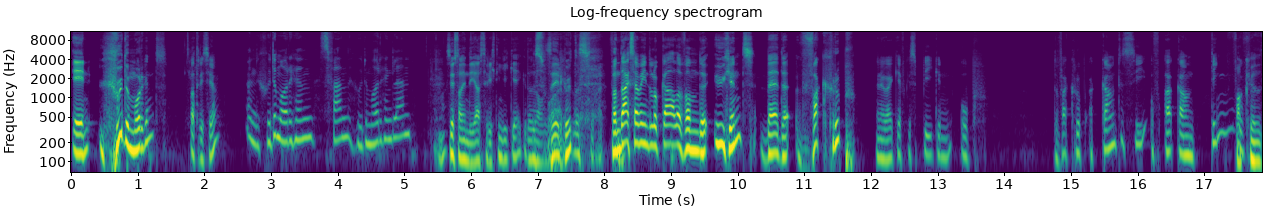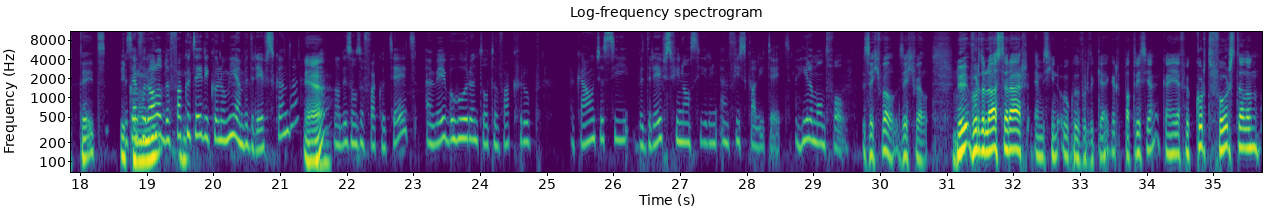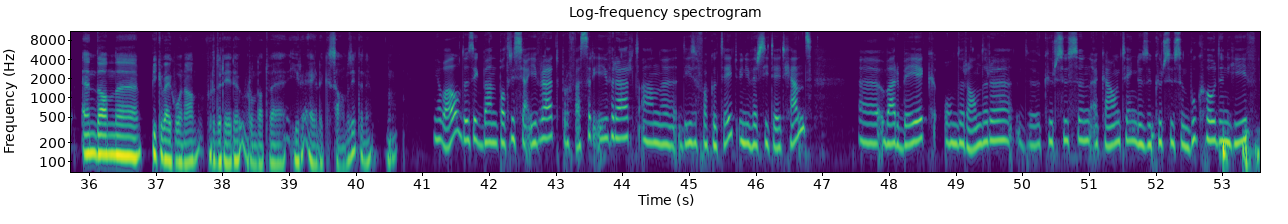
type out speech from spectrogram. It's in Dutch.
Een goedemorgen, Patricia. Een goedemorgen, Sven. Goedemorgen, Glenn. Ze heeft al in de juiste richting gekeken, dat is, Dat al zeer goed. Vandaag zijn we in de lokalen van de UGent bij de vakgroep. En dan ga ik even spieken op de vakgroep Accountancy of Accounting. Faculteit We zijn Economie. vooral op de faculteit Economie en Bedrijfskunde. Ja, Dat is onze faculteit. En wij behoren tot de vakgroep Accountancy, Bedrijfsfinanciering en Fiscaliteit. Een hele mond vol. zeg wel, zeg wel. Nu, voor de luisteraar en misschien ook wel voor de kijker, Patricia, kan je even kort voorstellen en dan eh, pieken wij gewoon aan voor de reden waarom dat wij hier eigenlijk samen zitten. Hè. Jawel, dus ik ben Patricia Everaert, professor Everaert aan eh, deze faculteit, Universiteit Gent. eh, waarbij ik onder andere de cursussen accounting, dus de cursussen boekhouden geef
